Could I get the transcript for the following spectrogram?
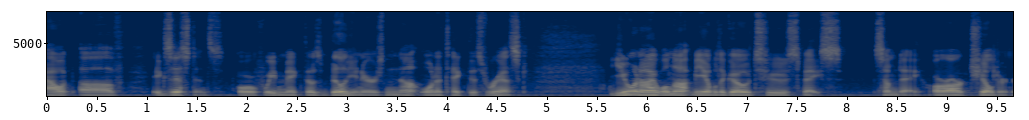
out of existence, or if we make those billionaires not want to take this risk, you and I will not be able to go to space someday, or our children.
